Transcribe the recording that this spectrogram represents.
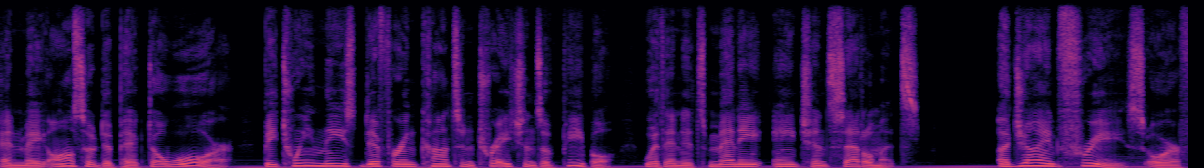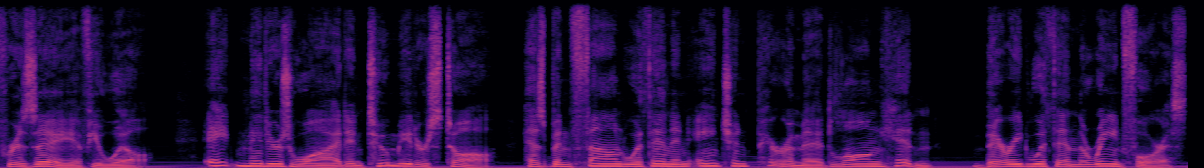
and may also depict a war between these differing concentrations of people within its many ancient settlements. A giant frieze, or frise if you will, 8 meters wide and 2 meters tall, has been found within an ancient pyramid long hidden, buried within the rainforest,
